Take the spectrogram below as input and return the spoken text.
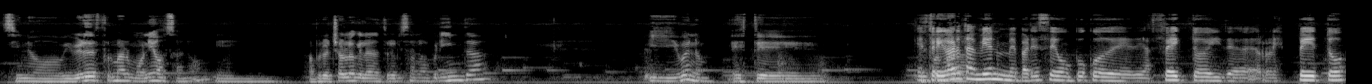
sino vivir de forma armoniosa, ¿no? Y aprovechar lo que la naturaleza nos brinda. Y bueno, este... Entregar forma- también me parece un poco de, de afecto y de respeto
